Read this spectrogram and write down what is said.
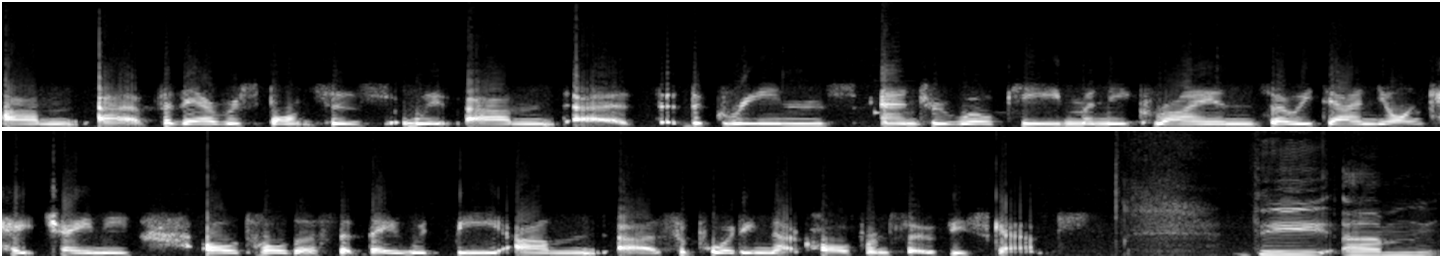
um, uh, for their responses. With um, uh, the Greens, Andrew Wilkie, Monique Ryan, Zoe Daniel, and Kate Chaney all told us that they would be um, uh, supporting that call from Sophie Scamps. The um,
